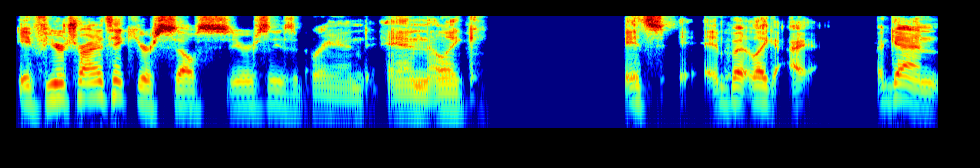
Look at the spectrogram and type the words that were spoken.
if you're trying to take yourself seriously as a brand and like it's but like I again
